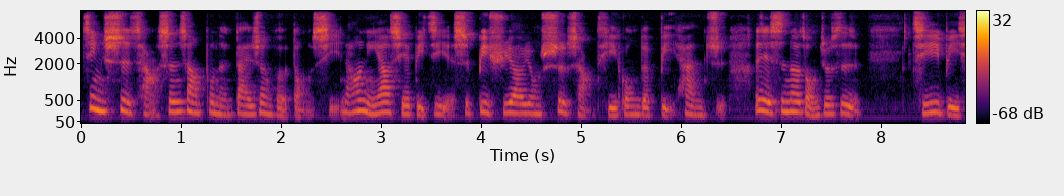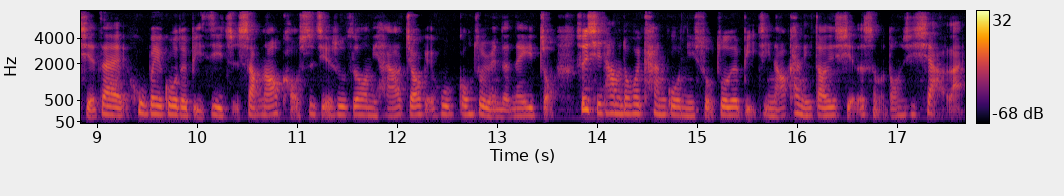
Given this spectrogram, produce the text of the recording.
进市场身上不能带任何东西，然后你要写笔记也是必须要用市场提供的笔和纸，而且是那种就是。奇异笔写在互背过的笔记纸上，然后考试结束之后，你还要交给护工作人员的那一种，所以其实他们都会看过你所做的笔记，然后看你到底写了什么东西下来。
